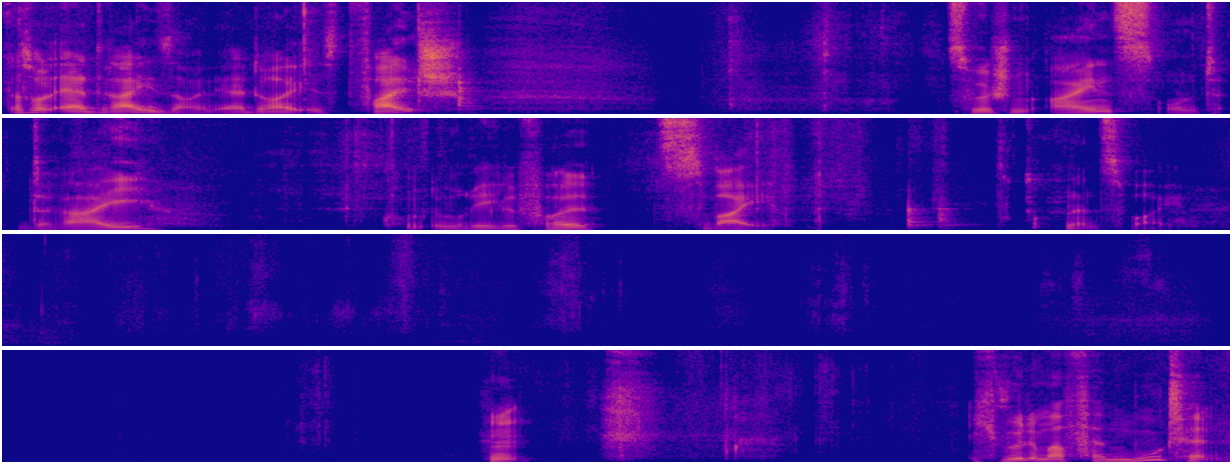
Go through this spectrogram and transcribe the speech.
Das soll R3 sein. R3 ist falsch. Zwischen 1 und 3 kommt im Regelfall 2 und dann 2. Hm. Ich würde mal vermuten,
